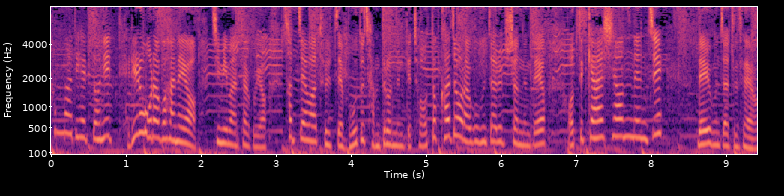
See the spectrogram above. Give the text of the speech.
한마디 했더니 데리러 오라고 하네요. 짐이 많다고요. 첫째와 둘째 모두 잠들었는데 저 어떡하죠? 라고 문자를 주셨는데요. 어떻게 하셨는지 내일 문자 주세요.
